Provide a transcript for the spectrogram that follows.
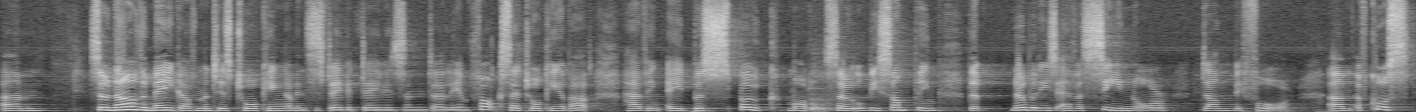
Um, so now the May government is talking, I mean, this is David Davis and uh, Liam Fox, they're talking about having a bespoke model. So it will be something that nobody's ever seen or done before. Um, of course,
